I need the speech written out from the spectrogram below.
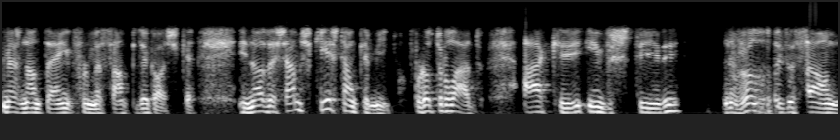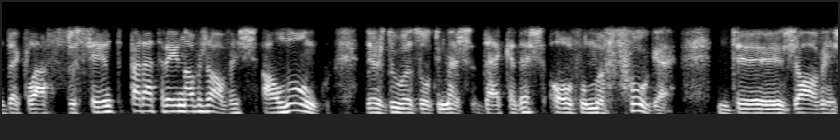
mas não têm formação pedagógica. E nós achamos que este é um caminho. Por outro lado, há que investir na valorização da classe docente para atrair novos jovens. Ao longo das duas últimas décadas, houve uma fuga de jovens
